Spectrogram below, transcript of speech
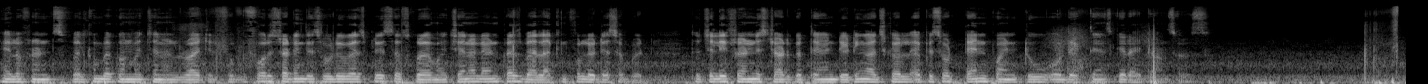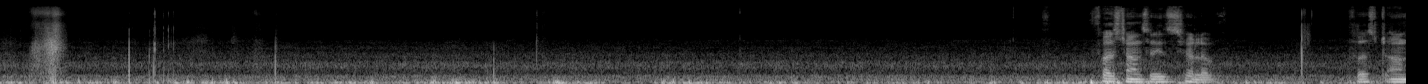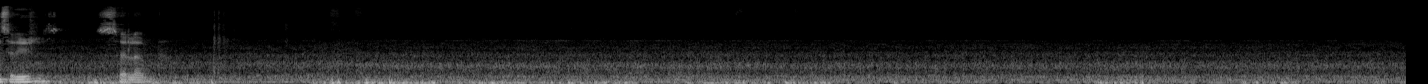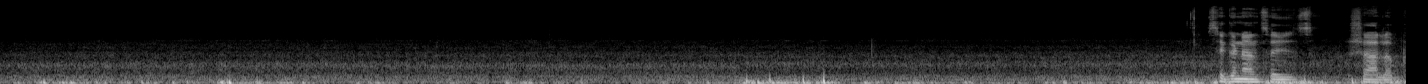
hello friends welcome back on my channel right info before starting this video guys please subscribe my channel and press bell icon for latest update तो चलिए friend start करते हैं dating आजकल episode 10.2 और देखते हैं इसके right answers first answer is Shalabh first answer is slub Second answer is Shalab.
